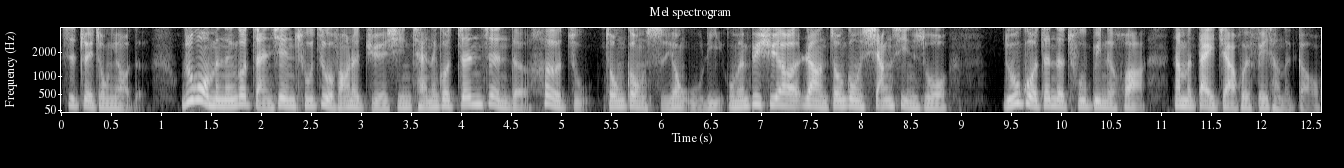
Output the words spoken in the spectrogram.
是最重要的。如果我们能够展现出自我防卫的决心，才能够真正的吓阻中共使用武力。我们必须要让中共相信说，如果真的出兵的话，那么代价会非常的高。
